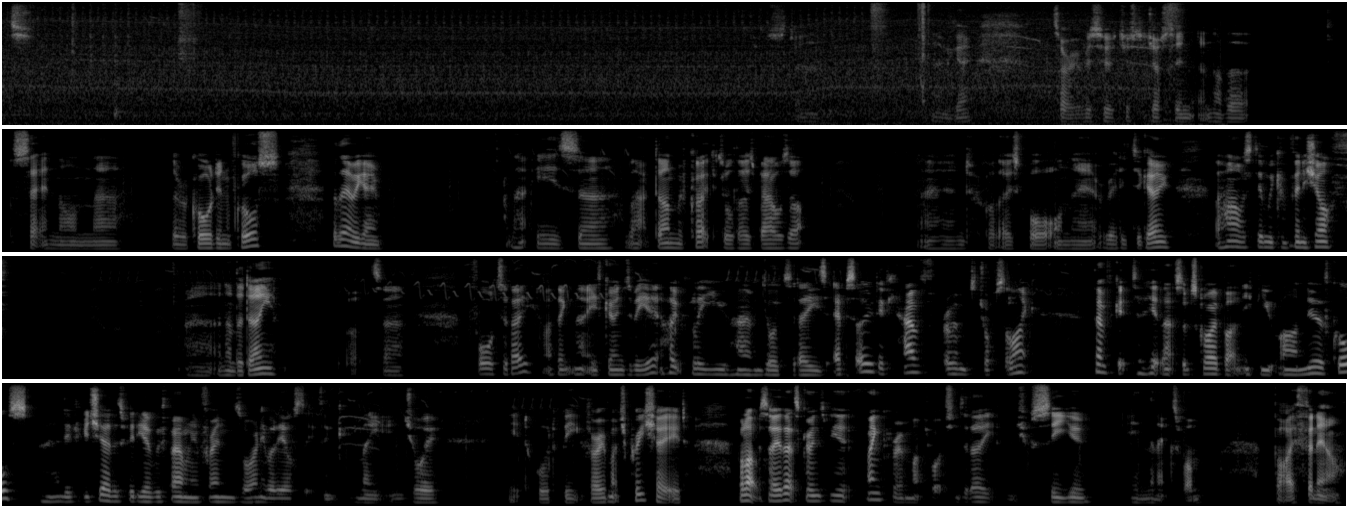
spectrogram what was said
There we go. Sorry, was just adjusting another setting on uh, the recording, of course. But there we go. That is uh, that done. We've collected all those bales up, and we've got those four on there ready to go. The harvesting we can finish off uh, another day, but uh, for today, I think that is going to be it. Hopefully, you have enjoyed today's episode. If you have, remember to drop us a like don't forget to hit that subscribe button if you are new, of course, and if you could share this video with family and friends or anybody else that you think may enjoy, it would be very much appreciated. But like I say, that's going to be it. Thank you very much for watching today, and we shall see you in the next one. Bye for now.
